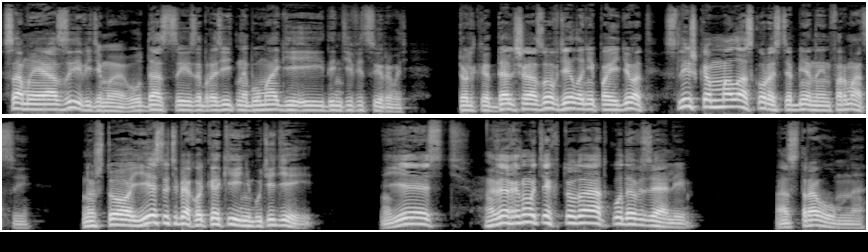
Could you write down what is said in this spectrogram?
Самые азы, видимо, удастся изобразить на бумаге и идентифицировать. Только дальше азов дело не пойдет. Слишком мала скорость обмена информацией. Ну что, есть у тебя хоть какие-нибудь идеи? Есть. Вернуть их туда, откуда взяли. Остроумно.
